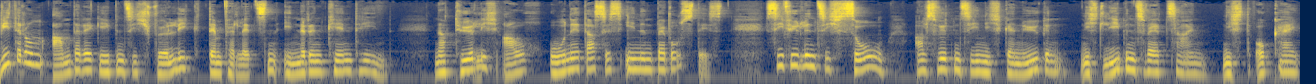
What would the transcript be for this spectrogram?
Wiederum andere geben sich völlig dem verletzten inneren Kind hin. Natürlich auch, ohne dass es ihnen bewusst ist. Sie fühlen sich so, als würden sie nicht genügen, nicht liebenswert sein, nicht okay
